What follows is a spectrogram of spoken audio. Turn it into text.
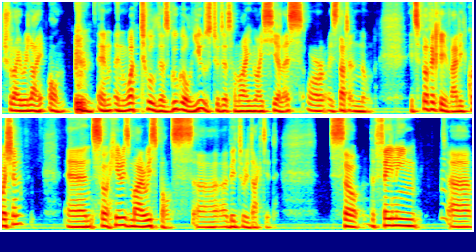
should I rely on? and, and what tool does Google use to determine my CLS, or is that unknown? It's a perfectly valid question. And so here is my response, uh, a bit redacted. So the failing, uh,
